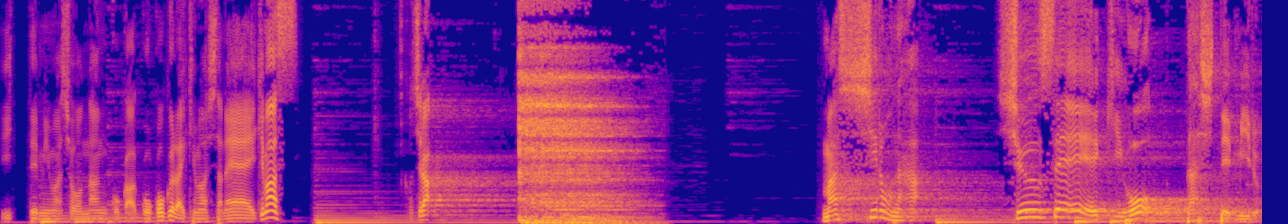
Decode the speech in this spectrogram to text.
行ってみましょう。何個か、5個ぐらい来ましたね。いきます。こちら。真っ白な修正液を出してみる。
